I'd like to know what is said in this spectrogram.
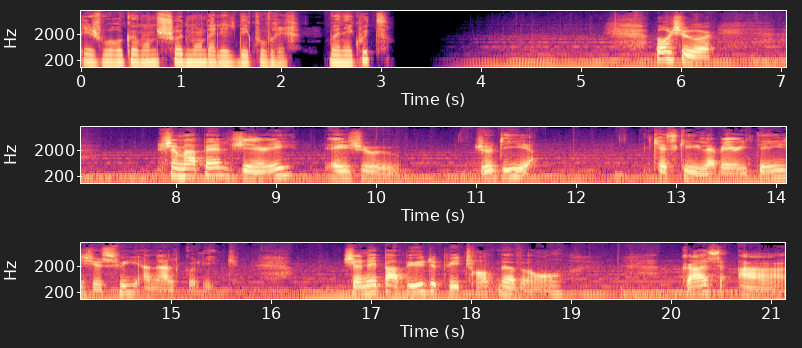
et je vous recommande chaudement d'aller le découvrir. Bonne écoute. Bonjour, je m'appelle Jerry et je, je dis qu'est-ce qui est la vérité, je suis un alcoolique. Je n'ai pas bu depuis 39 ans grâce à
